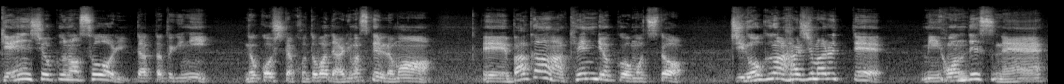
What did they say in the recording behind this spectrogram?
現職の総理だった時に残した言葉でありますけれども、えー、バカが権力を持つと地獄が始まるって見本ですね。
